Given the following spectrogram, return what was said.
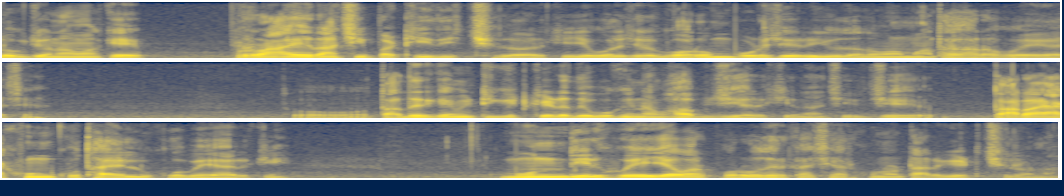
লোকজন আমাকে প্রায় রাঁচি পাঠিয়ে দিচ্ছিল আর কি, যে বলেছিল গরম পড়েছে, রিজুদা তোমার মাথা খারাপ হয়ে গেছে। তো তাদেরকে আমি টিকিট কেটে দেবো কিনা ভাবছি আর কি রাঁচির, যে তারা এখন কোথায় লুকোবে আর কি। মন্দির হয়ে যাওয়ার পর ওদের কাছে আর কোনো টার্গেট ছিল না।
